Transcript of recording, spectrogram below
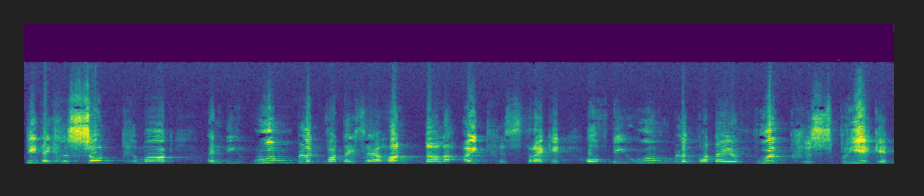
die het hy gesond gemaak in die oomblik wat hy sy hand na hulle uitgestrek het of die oomblik wat hy 'n woord gespreek het.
